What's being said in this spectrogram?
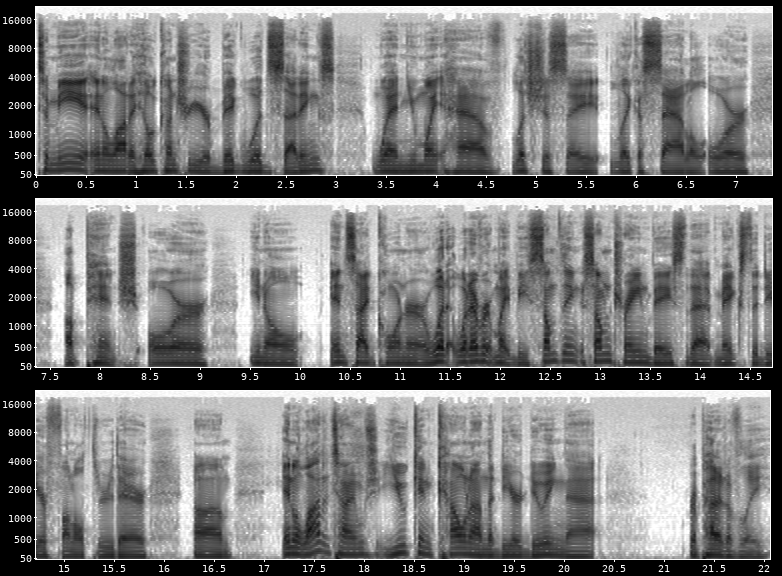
to me in a lot of hill country or big woods settings, when you might have let's just say like a saddle or a pinch or you know inside corner or what whatever it might be something some train base that makes the deer funnel through there Um, and a lot of times you can count on the deer doing that repetitively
